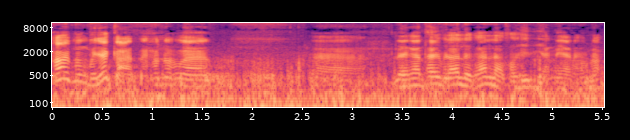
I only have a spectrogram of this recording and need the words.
ภาพมืองบรรยากาศนะครับเนาะว่าแรงงานไทยเวลาเลิกงานแล้วเขาเห็นอย่างเนี้ยนะครับเนาะ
